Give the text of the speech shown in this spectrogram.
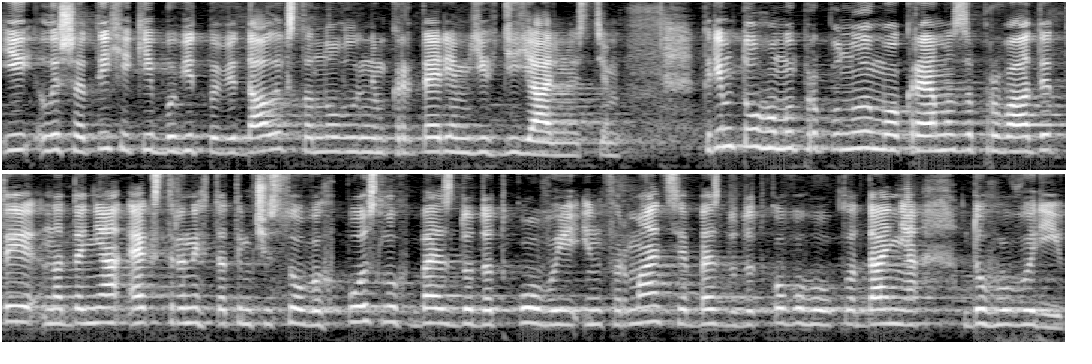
і лише тих, які би відповідали встановленим критеріям їх діяльності. Крім того, ми пропонуємо окремо запровадити надання екстрених та тимчасових послуг без додаткової інформації, без додаткового укладання договорів.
